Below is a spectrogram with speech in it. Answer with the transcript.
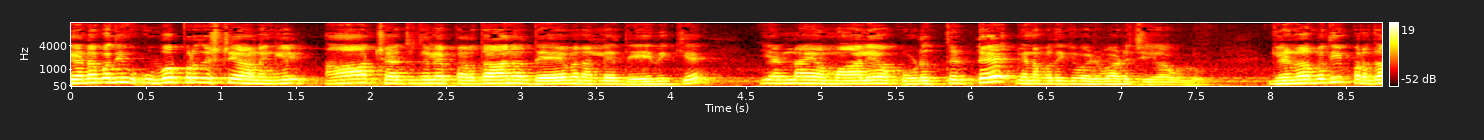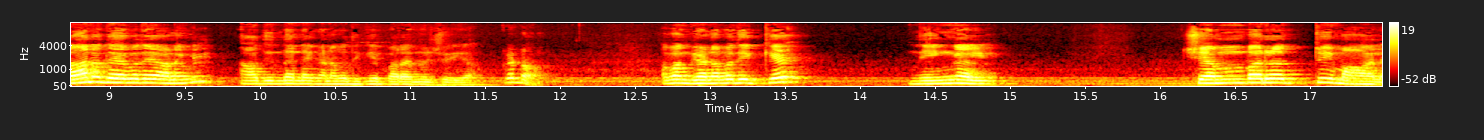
ഗണപതി ഉപപ്രതിഷ്ഠയാണെങ്കിൽ ആ ക്ഷേത്രത്തിലെ പ്രധാന ദേവനല്ലേ ദേവിക്ക് എണ്ണയോ മാലയോ കൊടുത്തിട്ട് ഗണപതിക്ക് വഴിപാട് ചെയ്യാവുള്ളൂ. ഗണപതി പ്രധാന ദേവതയാണെങ്കിൽ ആദ്യം തന്നെ ഗണപതിക്ക് പറയുന്നത് ചെയ്യാം. കേട്ടോ? അപ്പം ഗണപതിക്ക് നിങ്ങൾ ചെമ്പരത്തിമാല.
